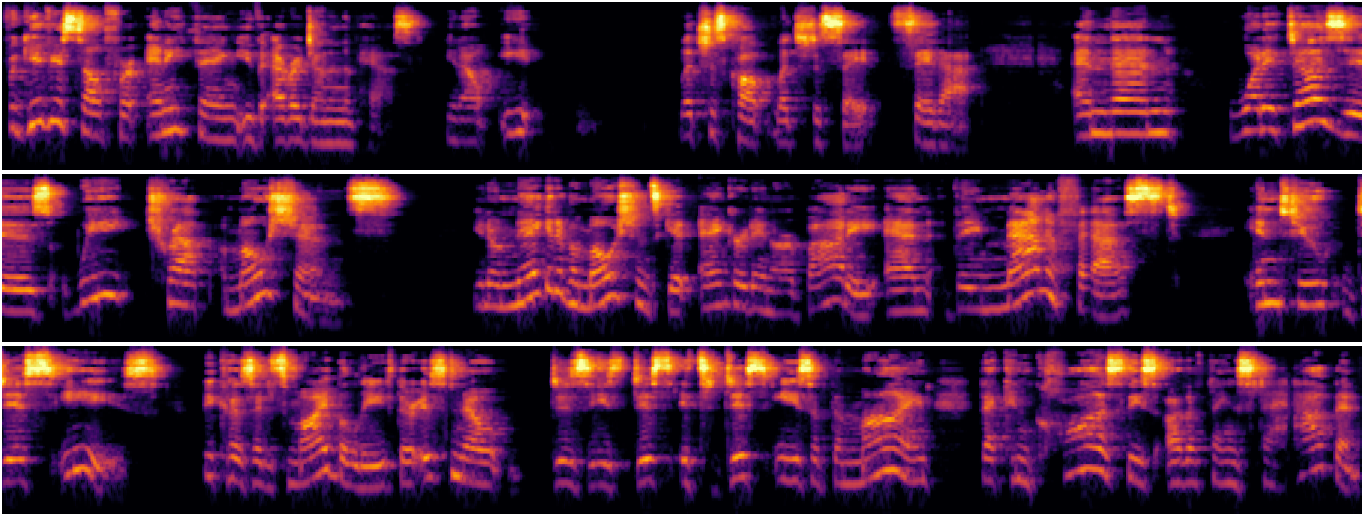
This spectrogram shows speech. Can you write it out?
forgive yourself for anything you've ever done in the past. You know, eat, let's just call let's just say say that. And then what it does is we trap emotions. You know, negative emotions get anchored in our body and they manifest into dis-ease because it's my belief there is no disease dis, it's dis-ease of the mind that can cause these other things to happen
